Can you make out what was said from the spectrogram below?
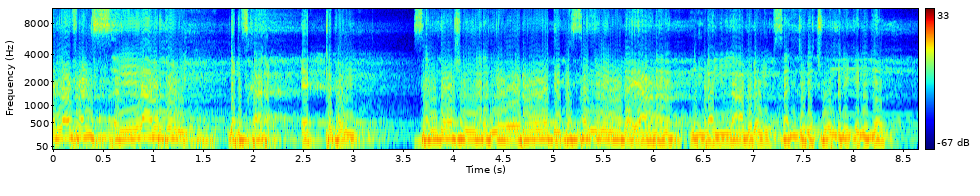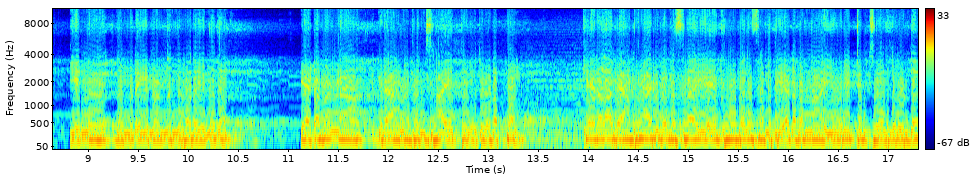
ഹലോ ഫ്രണ്ട്സ് എല്ലാവർക്കും നമസ്കാരം. ഏറ്റവും സന്തോഷം നിറഞ്ഞ ഓരോ ദിവസങ്ങളിലൂടെയാണ് നമ്മളെല്ലാവരും സഞ്ചരിച്ചുകൊണ്ടിരിക്കുന്നത്. ഇന്ന് നമ്മുടെ ഈ മണ്ണെന്ന് പറയുന്നത് എടവണ്ണ ഗ്രാമപഞ്ചായത്തിനോടൊപ്പം കേരള വ്യാപാരി വ്യവസായി ഏകോപന സമിതി എടവണ്ണ യൂണിറ്റും ചേർന്നുകൊണ്ട്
